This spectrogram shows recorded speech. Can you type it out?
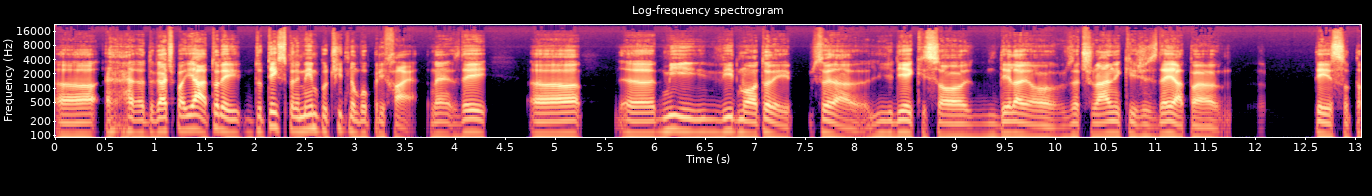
Uh, drugače pa, ja, torej, do teh sprememb očitno bo prihajalo. Zdaj, uh, uh, mi vidimo, torej, seveda, ljudje, ki so delajo z računalniki že zdaj, ali pa te so ta,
